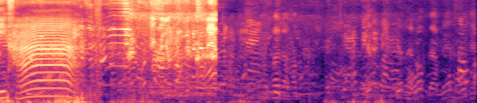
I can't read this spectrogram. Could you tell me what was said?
ดีค่ะ เข้าไป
